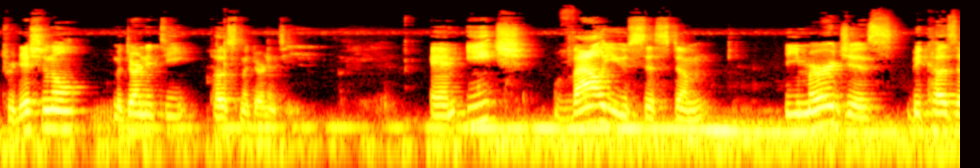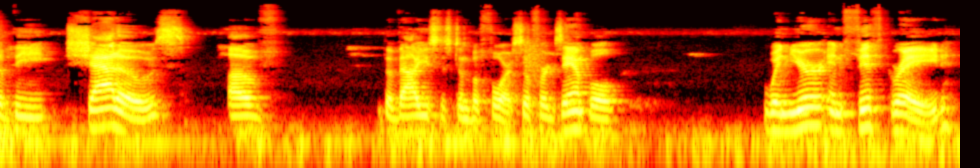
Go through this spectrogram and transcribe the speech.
Traditional, modernity, postmodernity. And each value system emerges because of the shadows of the value system before. So, for example, when you're in fifth grade,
